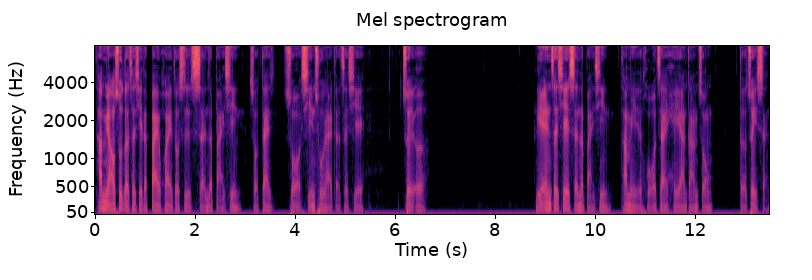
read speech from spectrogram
他描述的这些的败坏，都是神的百姓所带所行出来的这些罪恶。连这些神的百姓，他们也活在黑暗当中，得罪神。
